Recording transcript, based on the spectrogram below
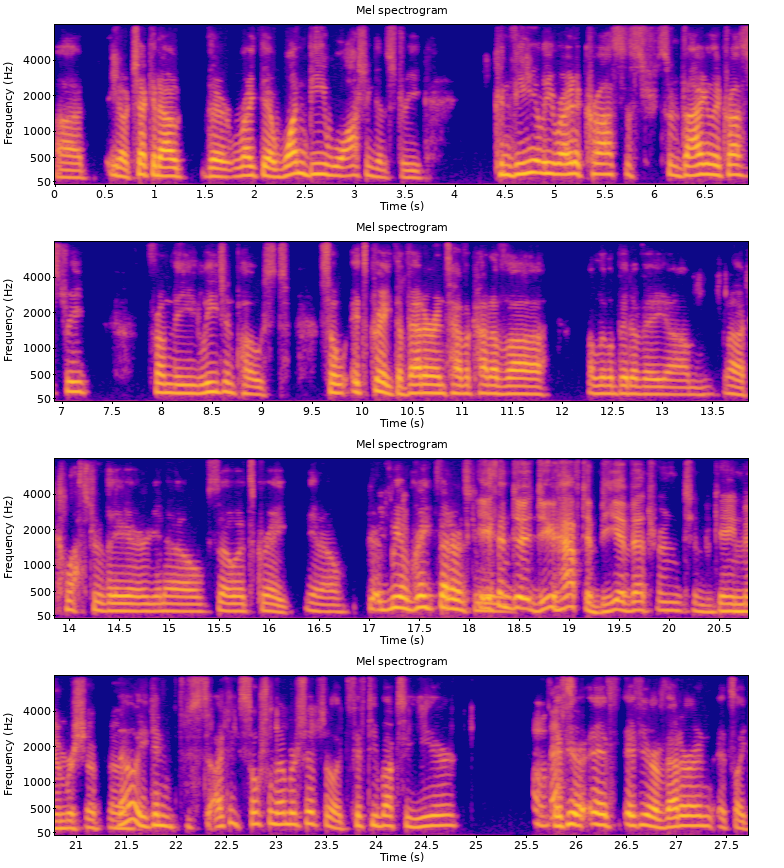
uh you know check it out they're right there 1b washington street conveniently right across the sort of diagonally across the street from the legion post so it's great the veterans have a kind of uh a little bit of a um uh, cluster there, you know. So it's great, you know. We have great veterans community. Ethan, do, do you have to be a veteran to gain membership? uh, no, you can. I think social memberships are like fifty bucks a year. Oh, If you're if if you're a veteran, it's like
